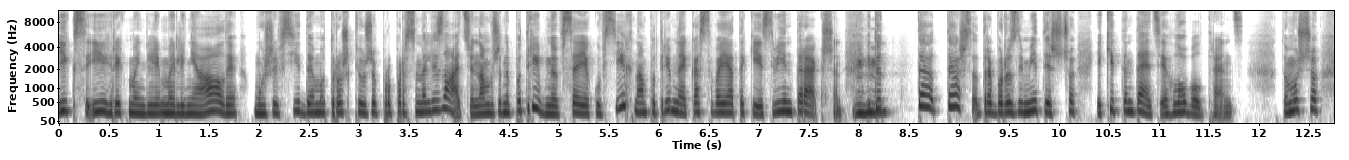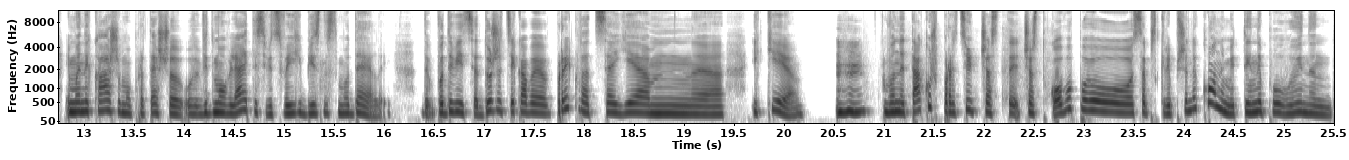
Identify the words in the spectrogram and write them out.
X, Y, мелініали, ми вже всі йдемо трошки вже про персоналізацію. Нам вже не потрібно все, як у всіх, нам потрібна якась своя такий свій інтерекшн. Mm-hmm. І тут те, теж треба розуміти, що які тенденції, global trends. Тому що і ми не кажемо про те, що відмовляйтесь від своїх бізнес-моделей. Подивіться, дуже цікавий приклад це є е, IKEA. Угу. Вони також працюють части, частково по subscription economy. Ти не повинен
